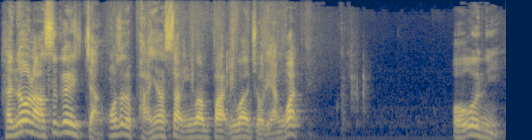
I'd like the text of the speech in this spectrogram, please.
很多老师跟你讲，我这个盘要上一万八、一万九、两万。我问你。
